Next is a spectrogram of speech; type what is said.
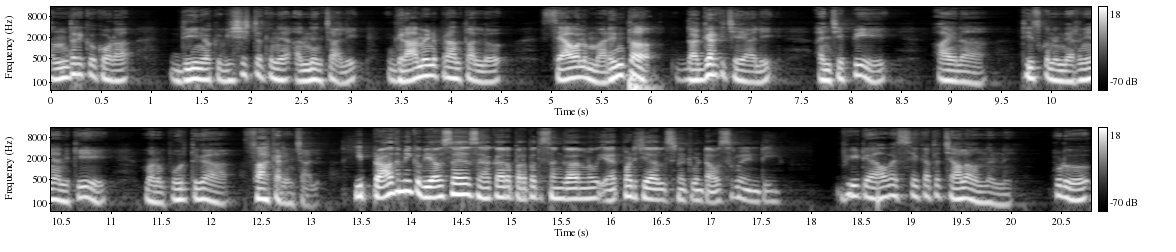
అందరికీ కూడా దీని యొక్క విశిష్టతని అందించాలి. గ్రామీణ ప్రాంతాల్లో సేవలు మరింత దగ్గరకు చేయాలి అని చెప్పి ఆయన తీసుకున్న నిర్ణయానికి మనం పూర్తిగా సహకరించాలి. ఈ ప్రాథమిక వ్యవసాయ సహకార పరపతి సంఘాలను ఏర్పాటు చేయాల్సినటువంటి అవసరం ఏంటి? వీటి ఆవశ్యకత చాలా ఉందండి. ఇప్పుడు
